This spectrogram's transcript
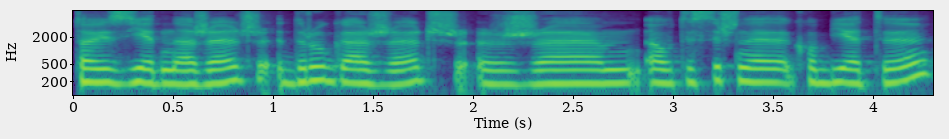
To jest jedna rzecz. Druga rzecz, że autystyczne kobiety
